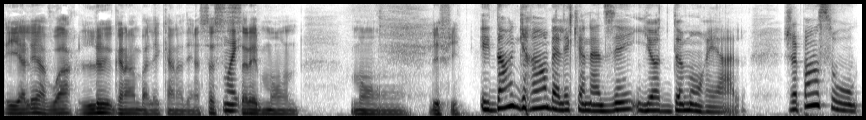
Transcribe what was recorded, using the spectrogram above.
y aller à voir le grand ballet canadien. Ça, ce serait mon, mon défi. Et dans le grand ballet canadien, il y a de Montréal. Je pense au,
